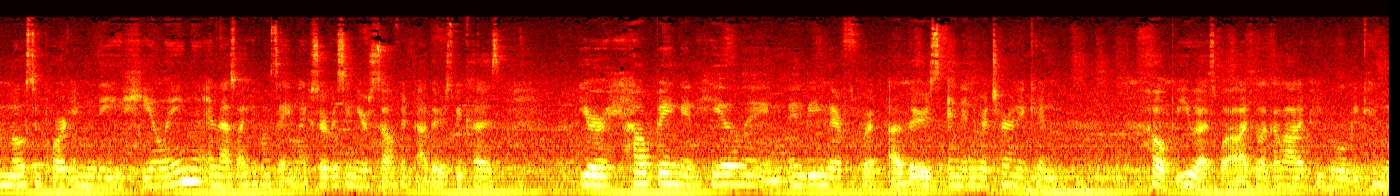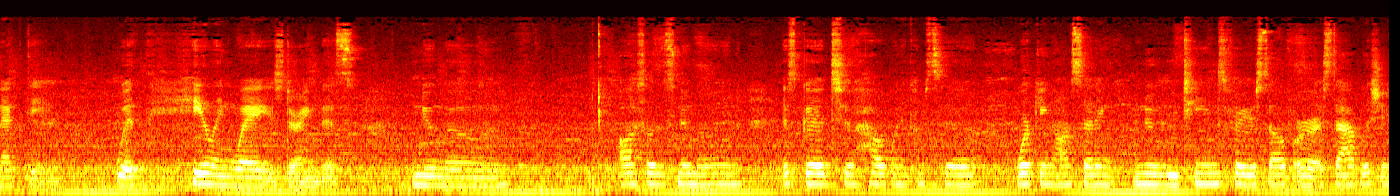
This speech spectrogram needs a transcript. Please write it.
most importantly, healing. And that's why I keep on saying like servicing yourself and others because you're helping and healing and being there for others, and in return, it can help you as well. I feel like a lot of people will be connecting with healing ways during this new moon. Also, this new moon is good to help when it comes to working on setting new routines for yourself or establishing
